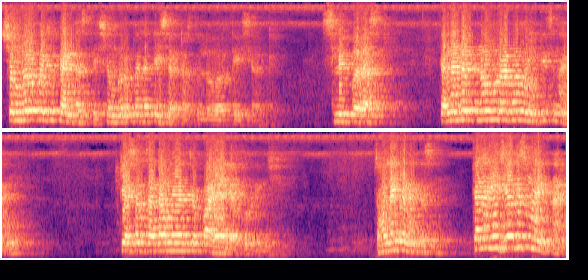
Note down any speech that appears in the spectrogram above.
शंभर रुपयाची पॅन्ट असते शंभर रुपयाचा टी शर्ट असतो लोअर टी शर्ट स्लीपर असत. त्यांना नट न माहितीच नाही हो. केसात जटावयांच्या पाया आल्या पूर्वींची झालंय का नाही तसं? त्यांना हे जगच माहीत नाही.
